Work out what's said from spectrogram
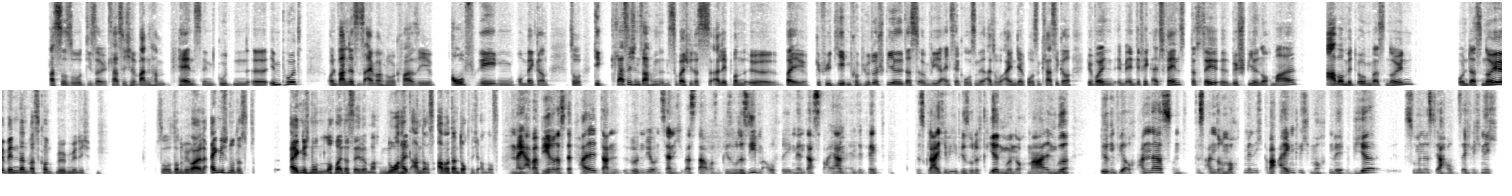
was so, so dieser klassische, wann haben Fans einen guten äh, Input und wann ist es einfach nur quasi aufregen, rummeckern. So, die klassischen Sachen, zum Beispiel, das erlebt man äh, bei gefühlt jedem Computerspiel, das irgendwie eins der großen, also einen der großen Klassiker. Wir wollen im Endeffekt als Fans dasselbe Spiel nochmal, aber mit irgendwas Neuem. Und das Neue, wenn dann was kommt, mögen wir nicht. So, sondern wir wollen eigentlich nur das, eigentlich nur nochmal dasselbe machen, nur halt anders, aber dann doch nicht anders. Naja, aber wäre das der Fall, dann würden wir uns ja nicht über Star Wars Episode 7 aufregen, denn das war ja im Endeffekt das gleiche wie Episode 4, nur nochmal, nur irgendwie auch anders und das andere mochten wir nicht, aber eigentlich mochten wir, wir zumindest ja hauptsächlich nicht,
